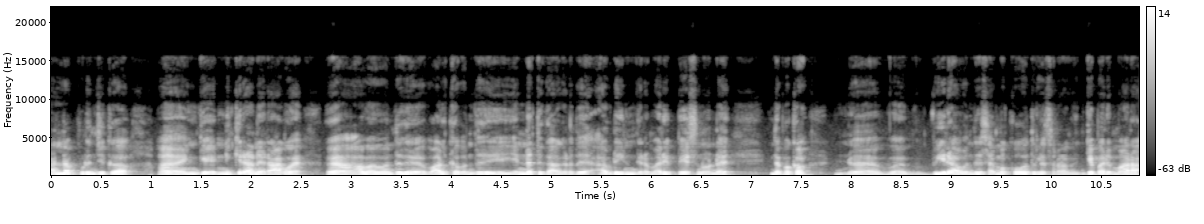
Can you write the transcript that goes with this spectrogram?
நல்லா புரிஞ்சுக்க. இங்கே நிற்கிறானே ராகவன். அவன் வந்து வாழ்க்கை வந்து என்னத்துக்காகிறது அப்படிங்கிற மாதிரி பேசினோன்னே இந்த பக்கம் வ- வீரா வந்து செம கோவத்தில் சொல்கிறாங்க இங்கே பாரு மாறா.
